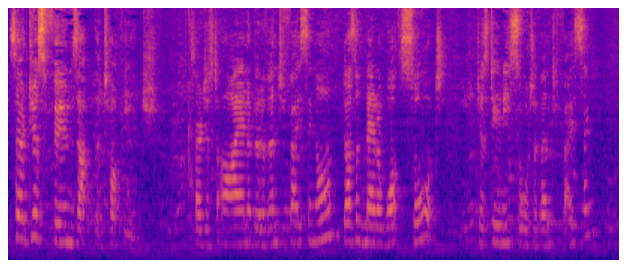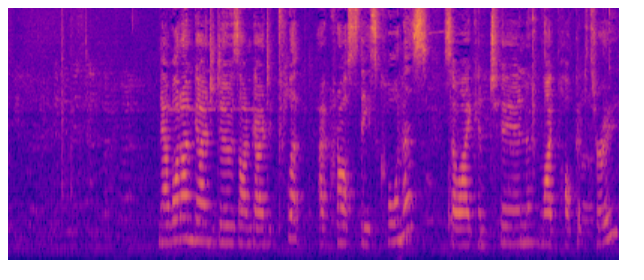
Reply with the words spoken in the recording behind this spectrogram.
So it just firms up the top edge. So just iron a bit of interfacing on, doesn't matter what sort, just any sort of interfacing. Now what I'm going to do is I'm going to clip across these corners so I can turn my pocket through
